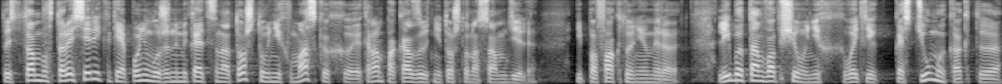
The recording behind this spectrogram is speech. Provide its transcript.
То есть там во второй серии, как я понял, уже намекается на то, что у них в масках экран показывает не то, что на самом деле. И по факту они умирают. Либо там вообще у них в эти костюмы как-то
